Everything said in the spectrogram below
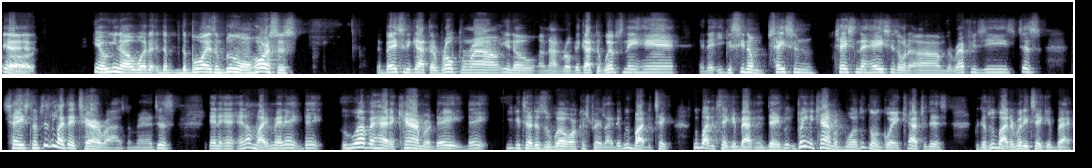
Yeah, yeah. You know what? The the boys in blue on horses. They basically got the rope around. You know, uh, not rope. They got the whips in their hand, and they, you can see them chasing chasing the Haitians or the um the refugees, just chasing them, just like they terrorized them, man. Just and and, and I'm like, man, they they whoever had a camera, they they you can tell this is well orchestrated. Like we about to take we about to take it back in the days. Bring the camera, boys. We're gonna go ahead and capture this because we about to really take it back.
